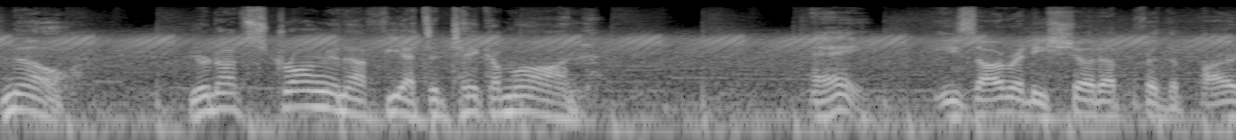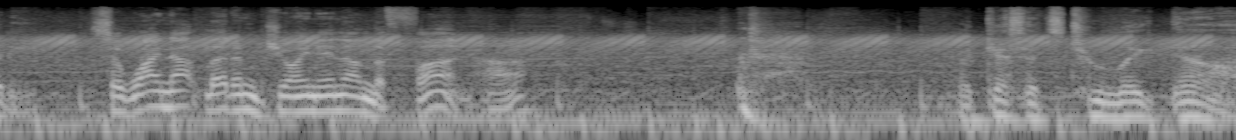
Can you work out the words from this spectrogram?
No, you're not strong enough yet to take them on. Hey, he's already showed up for the party, so why not let him join in on the fun, huh? I guess it's too late now.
